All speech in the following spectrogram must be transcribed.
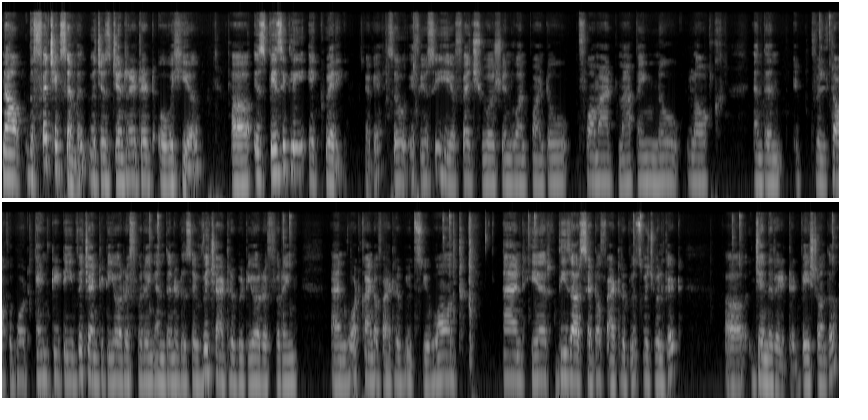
Now the fetch XML, which is generated over here, uh, is basically a query. Okay. So if you see here, fetch version 1.0 format mapping, no lock, and then it will talk about entity, which entity you're referring, and then it will say which attribute you're referring and what kind of attributes you want. And here, these are set of attributes which will get uh, generated based on the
